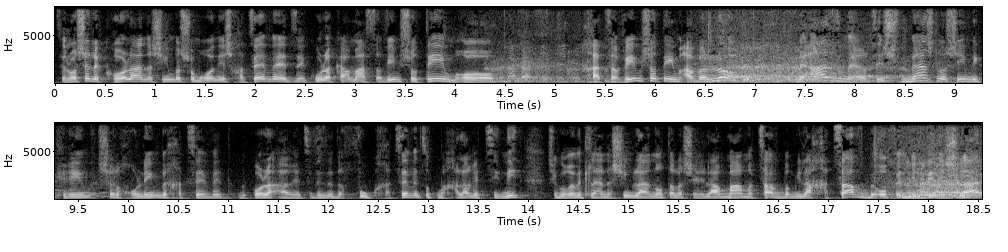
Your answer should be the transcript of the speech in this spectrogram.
זה לא שלכל האנשים בשומרון יש חצבת, זה כולה כמה עשבים שותים או חצבים שותים, אבל לא. מאז מרץ יש 130 מקרים של חולים בחצבת בכל הארץ, וזה דפוק. חצבת זאת מחלה רצינית שגורמת לאנשים לענות על השאלה מה המצב במילה חצב באופן בלתי נשלט.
